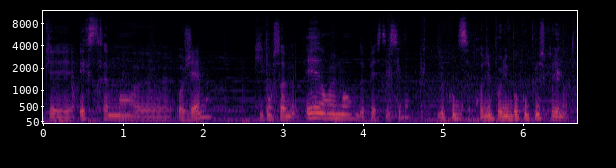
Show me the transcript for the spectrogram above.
qui est extrêmement euh, OGM, qui consomme énormément de pesticides. Du coup, ces produits polluent beaucoup plus que les nôtres.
